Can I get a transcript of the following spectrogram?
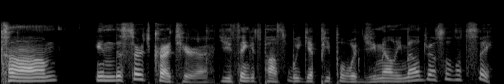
com in the search criteria. Do you think it's possible we get people with Gmail email addresses? Let's see.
